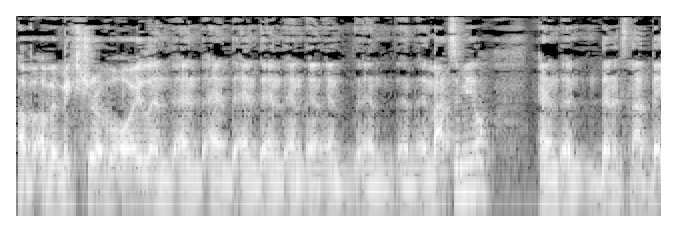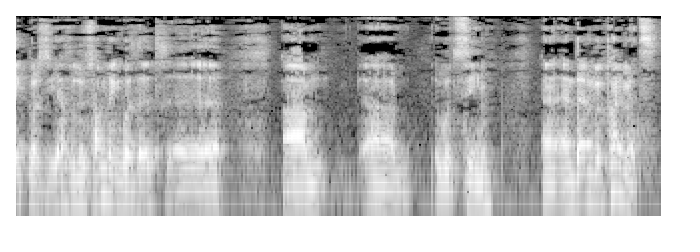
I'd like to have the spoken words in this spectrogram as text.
of, of a mixture of oil and and and and and and and and, and, and, matzah meal, and, and then it's not baked, but you have to do something with it. Uh, um, um, it would seem, and, and then the koimitz.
